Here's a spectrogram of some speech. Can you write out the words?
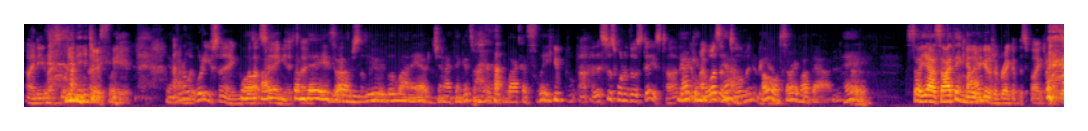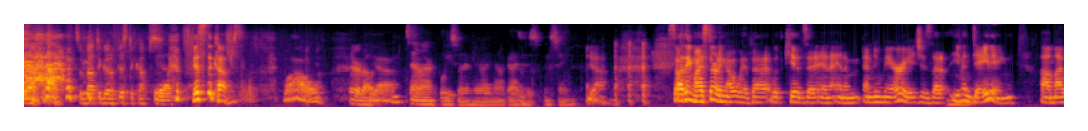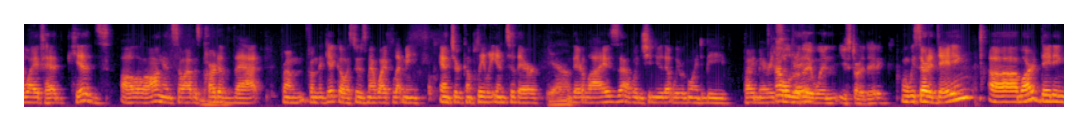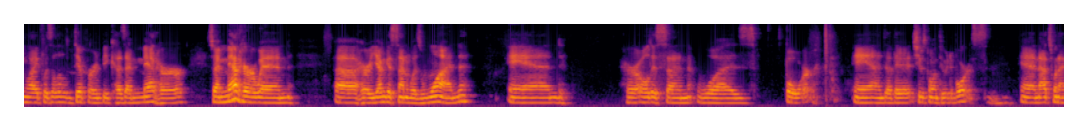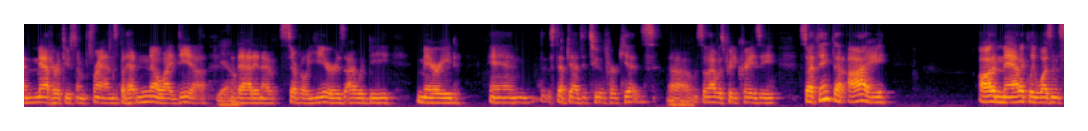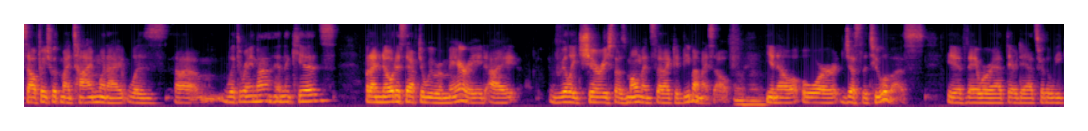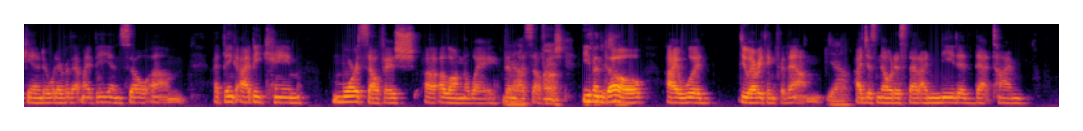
I need my sleep. You need your sleep. Yeah. I don't know. What, what are you saying Well, without saying I, it? some I- days feel like um, there's you're a little on edge, and I think it's from your lack of sleep. Uh, this is one of those days, Todd. Yeah, I I, wasn't yeah. until a minute ago. Oh, sorry about that. Yeah. Hey. So yeah, so I think Caleb, you're mine gonna have to break up this fight. Yeah. it's about to go to fisticuffs. Yeah, fisticuffs. Wow. There are about Yeah. ten armed policemen in here right now, guys. It is insane. Yeah. So I think my starting out with uh, with kids and, and a, a new marriage is that even dating, uh, my wife had kids all along, and so I was part of that from from the get go. As soon as my wife let me enter completely into their Yeah, their lives, uh, when she knew that we were going to be probably married. How old were they when you started dating? when we started dating, um, our dating life was a little different because I met her. So I met her when uh, her youngest son was one, and her oldest son was four, and uh, they, she was going through a divorce. And that's when I met her through some friends, but had no idea yeah, that in a, several years I would be married and stepdad to two of her kids. Mhm. Um, so that was pretty crazy. So I think that I automatically wasn't selfish with my time when I was um, with Rama and the kids. But I noticed after we were married, I really cherished those moments that I could be by myself hmm you know, or just the two of us if they were at their dad's for the weekend or whatever that might be. And so um, I think I became more selfish uh, along the way than Yeah. less selfish, Huh. even though I would do everything for them. yeah, I just noticed that I needed that time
